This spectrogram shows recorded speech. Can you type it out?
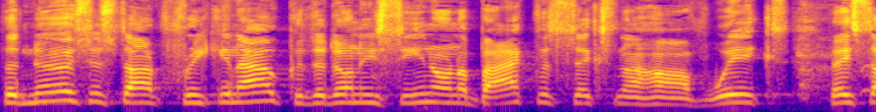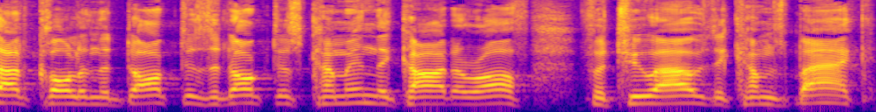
The nurses start freaking out because they'd only seen her on her back for six and a half weeks. They start calling the doctors. The doctors come in, they cart her off for two hours. It comes back.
